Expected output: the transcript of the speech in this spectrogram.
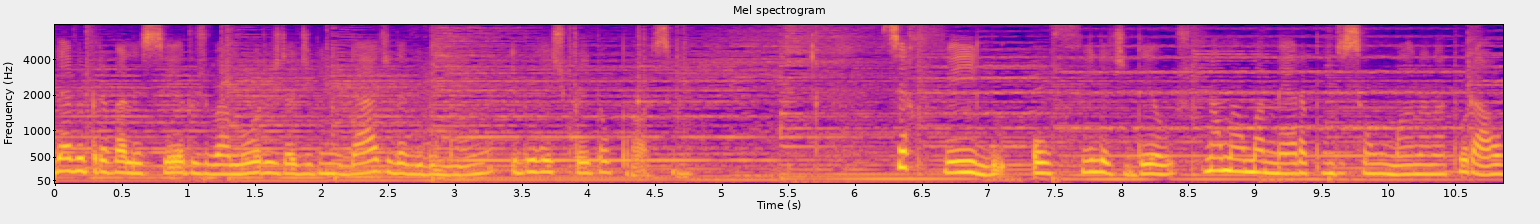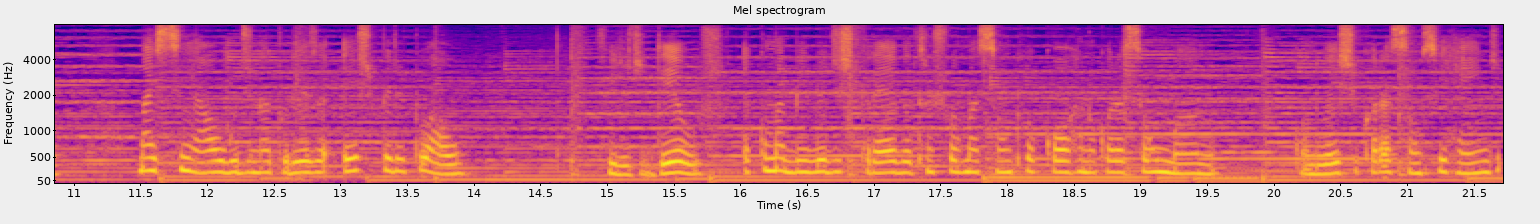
deve prevalecer os valores da dignidade da vida humana e do respeito ao próximo. Ser filho ou filha de Deus não é uma mera condição humana natural, mas sim algo de natureza espiritual. Filho de Deus é como a Bíblia descreve a transformação que ocorre no coração humano quando este coração se rende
